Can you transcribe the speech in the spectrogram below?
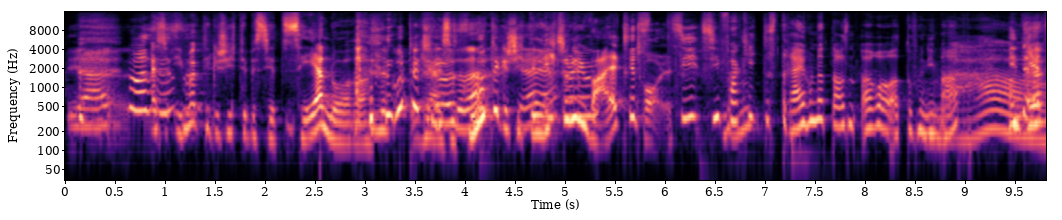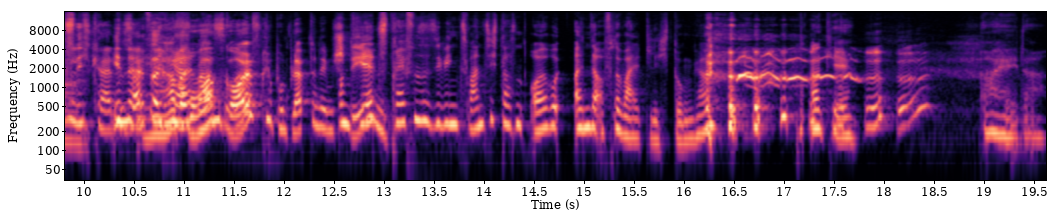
Ja, also ich mag die Geschichte bis jetzt sehr, Nora. Das ist eine gute Geschichte, ja, ist eine gute Geschichte. Ja, Lichtung im Wald, jetzt, toll. Sie, sie fackelt mhm. das 300.000 Euro Auto von ihm wow. ab. In der Öffentlichkeit. In der Öffentlichkeit. Ja, vor dem Golfclub und bleibt daneben stehen. Und jetzt treffen sie sie wegen 20.000 Euro der, auf der Waldlichtung. Ja? okay. Alter.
